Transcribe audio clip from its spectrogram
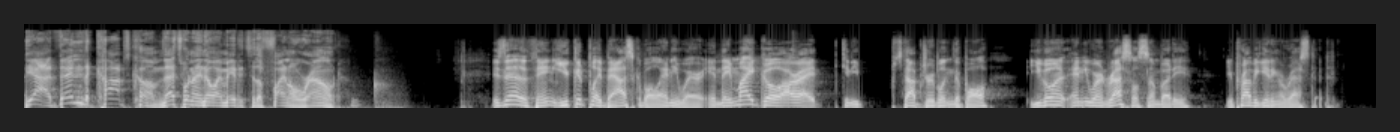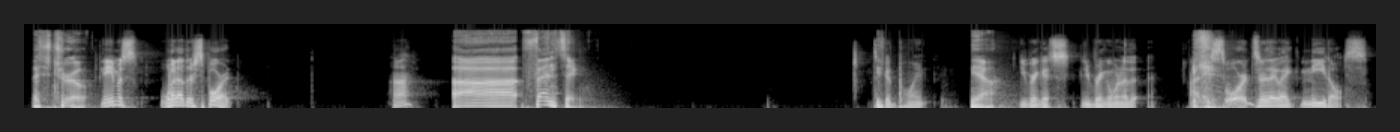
Yeah. Then the cops come. That's when I know I made it to the final round. Isn't that the thing? You could play basketball anywhere, and they might go, "All right, can you stop dribbling the ball?" You go anywhere and wrestle somebody, you're probably getting arrested. That's true. Name us what other sport? Huh? Uh, fencing. It's a good point. Yeah. You bring us. You bring one of the. Are they swords or are they like needles?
